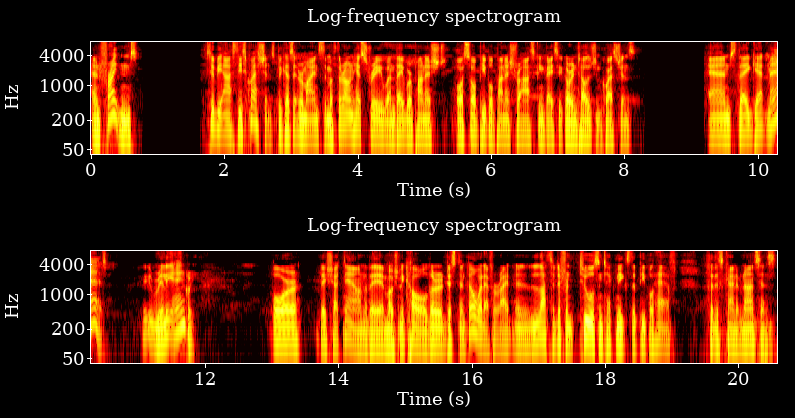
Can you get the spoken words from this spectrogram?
and frightened to be asked these questions because it reminds them of their own history when they were punished or saw people punished for asking basic or intelligent questions. And they get mad. They get really angry. Or they shut down, or they're emotionally cold, or distant, or whatever, right? And lots of different tools and techniques that people have for this kind of nonsense.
